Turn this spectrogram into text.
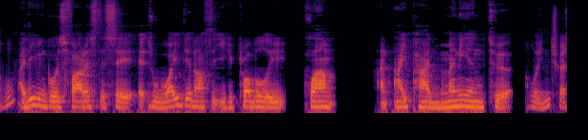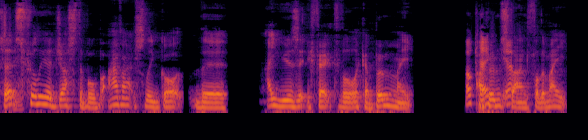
Oh. I'd even go as far as to say it's wide enough that you could probably clamp an iPad Mini into it. Oh, interesting. So it's fully adjustable, but I've actually got the. I use it effectively like a boom mic okay. a boom yeah. stand for the mic.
